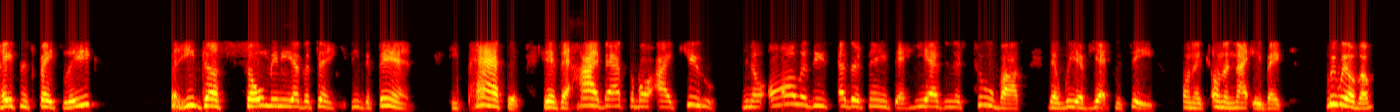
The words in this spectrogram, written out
pace and space league. But he does so many other things. He defends, he passes, he has a high basketball IQ. You know, all of these other things that he has in his toolbox that we have yet to see on a on a nightly basis. We will though.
